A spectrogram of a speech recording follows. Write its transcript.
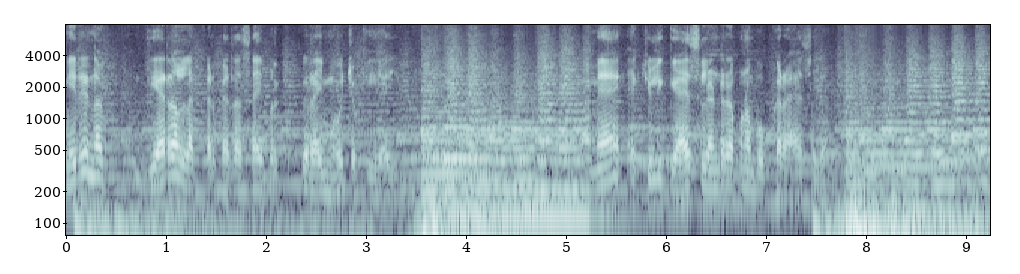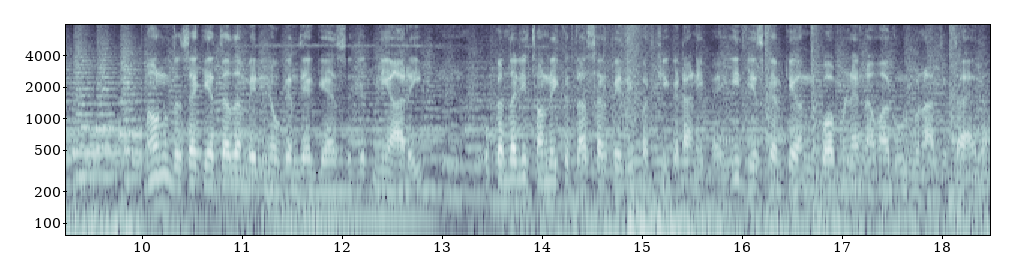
ਮੇਰੇ ਨਾਲ 11 ਲੱਖ ਰੁਪਏ ਦਾ ਸਾਈਬਰ ਕ੍ਰਾਈਮ ਹੋ ਚੁੱਕੀ ਹੈ ਜੀ। ਮੈਂ ਐਕਚੁਅਲੀ ਗੈਸ ਸਿਲੰਡਰ ਆਪਣਾ ਬੁੱਕ ਕਰਾਇਆ ਸੀਗਾ। ਮੈਂ ਉਹਨੂੰ ਦੱਸਿਆ ਕਿ ਇਦਾਂ ਦਾ ਮੇਰੀ ਨੂੰ ਕਹਿੰਦੇ ਗੈਸ ਨਹੀਂ ਆ ਰਹੀ। ਉਹ ਕਹਿੰਦਾ ਜੀ, ਤੁਹਾਨੂੰ ਇੱਕ 10 ਰੁਪਏ ਦੀ ਪਰਚੀ ਕਟਾਣੀ ਪਏਗੀ, ਜਿਸ ਕਰਕੇ ਉਹਨ ਗਵਰਨਮੈਂਟ ਨੇ ਨਵਾਂ ਰੂਲ ਬਣਾ ਦਿੱਤਾ ਹੈਗਾ।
